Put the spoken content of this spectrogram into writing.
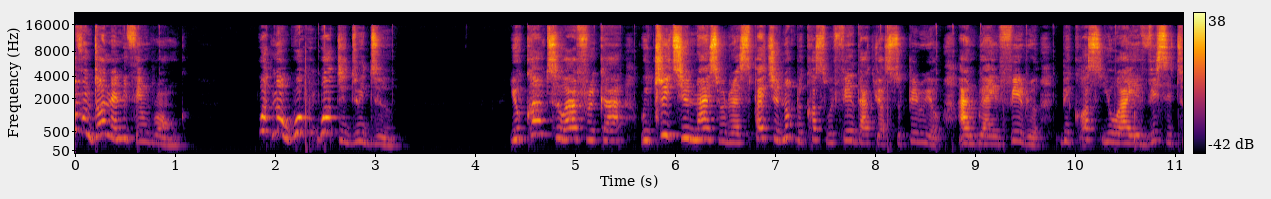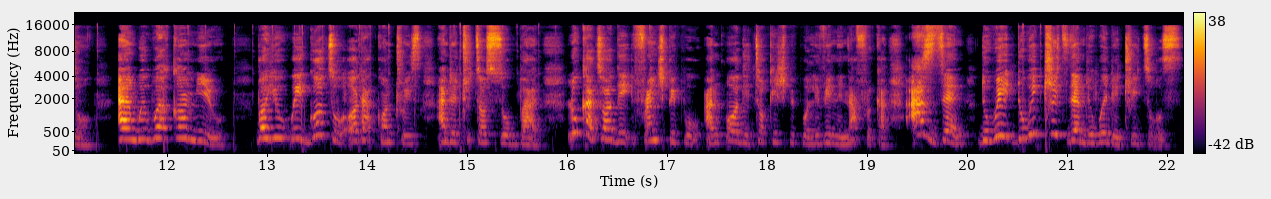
haven't done anything wrong. What no, what, what did we do? You come to Africa, we treat you nice, we respect you, not because we feel that you are superior and we are inferior, because you are a visitor and we welcome you. But you, we go to other countries and they treat us so bad. Look at all the French people and all the Turkish people living in Africa. Ask them, do we, do we treat them the way they treat us?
